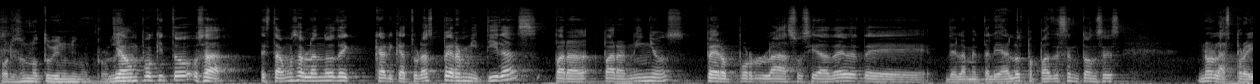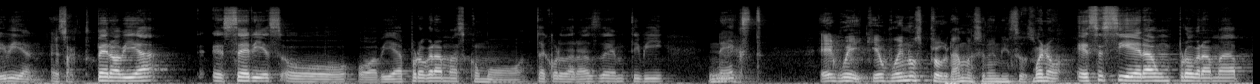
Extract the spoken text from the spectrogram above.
Por eso no tuvieron ningún problema. Ya un poquito, o sea, estamos hablando de caricaturas permitidas para, para niños, pero por la sociedad de, de, de la mentalidad de los papás de ese entonces, no las prohibían. Exacto. Pero había eh, series o, o había programas como, ¿te acordarás de MTV Next? Eh, güey, qué buenos programas eran esos. Bueno, ese sí era un programa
